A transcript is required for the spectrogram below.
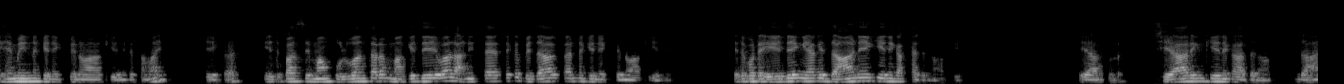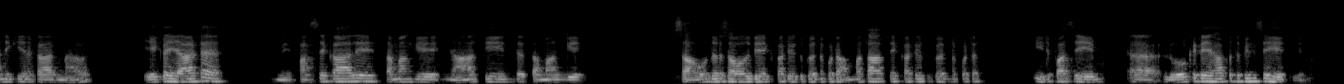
එහෙම ඉන්න කෙනෙක් වෙනවා කියන එක තමයි ඒක. ඊට පස්සේ මම පුළුවන් තරම් මගේ දේවල් අනිත් අයත් එක්ක බෙදා ගන්න කෙනෙක් වෙනවා කියන එක. එතකොට ඒ දෙන් එයාගේ දානය කියන එකක් හදනවා අපි. එයා තුළ ෂෙයාරින් කියන එක හදනවා. දානි කියන කාරණාව ඒක යාට මේ පස්සේ කාලේ තමන්ගේ ඥාතීන්ට තමන්ගේ සහෝදර සහෝදරියෙක් කටයුතු කරනකොට අම්මා තාත්තෙක් කටයුතු කරනකොට ඊට පස්සේ ඒ ලෝකෙට යහපත පිණිස හේතු වෙනවා.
